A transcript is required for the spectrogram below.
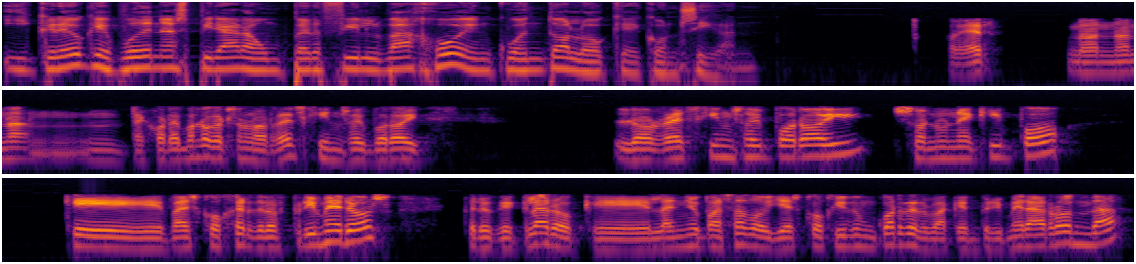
y creo que pueden aspirar a un perfil bajo en cuanto a lo que consigan. A ver, no, no, no, recordemos lo que son los Redskins hoy por hoy. Los Redskins hoy por hoy son un equipo que va a escoger de los primeros, pero que claro, que el año pasado ya ha escogido un quarterback en primera ronda,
